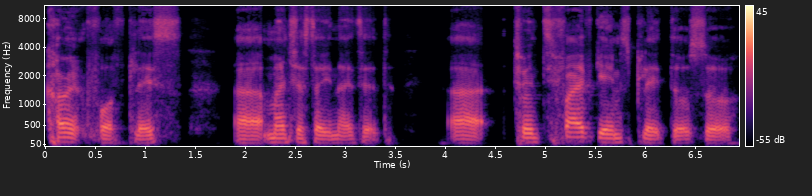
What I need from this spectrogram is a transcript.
current fourth place, uh, Manchester United. Uh, 25 games played though, so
